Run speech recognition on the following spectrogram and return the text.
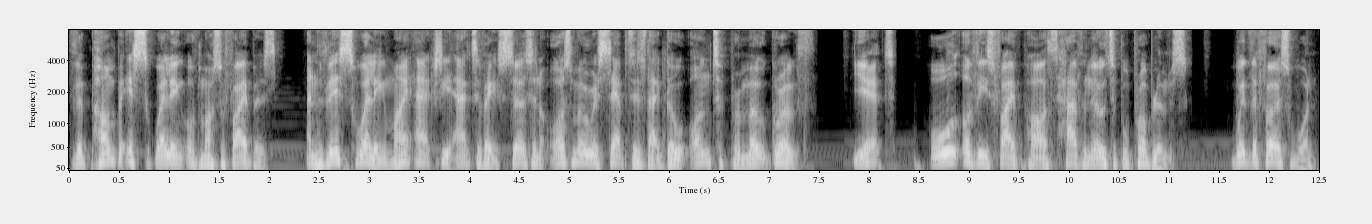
The pump is swelling of muscle fibers, and this swelling might actually activate certain osmoreceptors that go on to promote growth. Yet, all of these five paths have notable problems. With the first one,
